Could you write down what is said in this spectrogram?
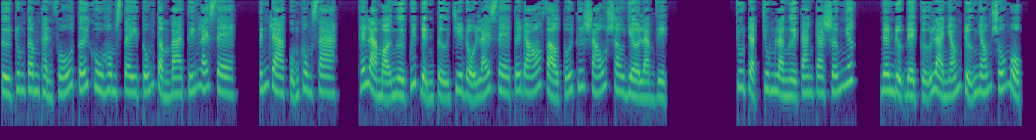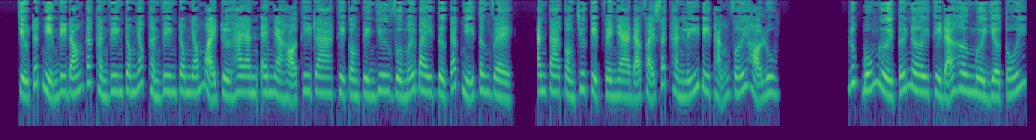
Từ trung tâm thành phố tới khu homestay tốn tầm 3 tiếng lái xe, tính ra cũng không xa, thế là mọi người quyết định tự chia đội lái xe tới đó vào tối thứ sáu sau giờ làm việc. Chu Trạch Chung là người tan ca sớm nhất, nên được đề cử là nhóm trưởng nhóm số 1, chịu trách nhiệm đi đón các thành viên trong nhóc thành viên trong nhóm ngoại trừ hai anh em nhà họ thi ra thì còn tiền dư vừa mới bay từ Cáp Nhĩ Tân về, anh ta còn chưa kịp về nhà đã phải xách hành lý đi thẳng với họ luôn. Lúc bốn người tới nơi thì đã hơn 10 giờ tối,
